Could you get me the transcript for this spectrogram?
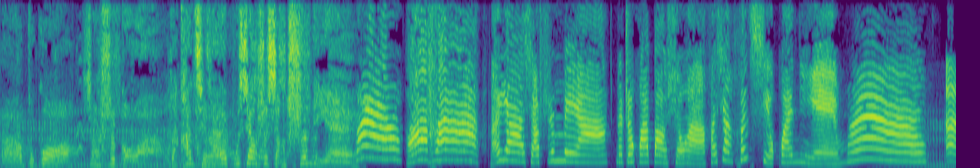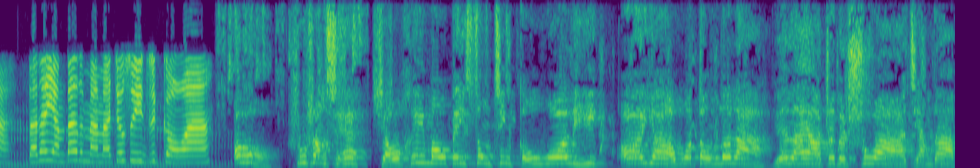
喵！啊，不过想是狗啊，它看起来不像是想吃你哎！喵！啊哈！哎呀，小师妹啊，那只花豹熊啊，好像很喜欢你哎！喵！啊，把它养大的妈妈就是一只狗啊！哦，书上写小黑猫被送进狗窝里。哎呀，我懂了啦！原来啊，这本书啊讲的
